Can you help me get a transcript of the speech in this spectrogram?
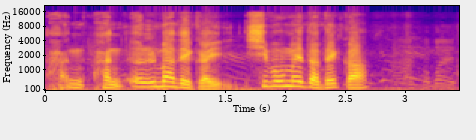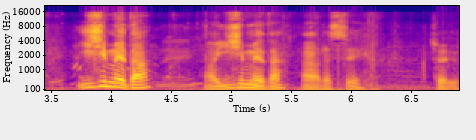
한, 한, 얼마 될까? 15m 될까? 아, 더 봐야지. 20m? 네. 아, 20m? 아, 알았어요. 자, 요.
